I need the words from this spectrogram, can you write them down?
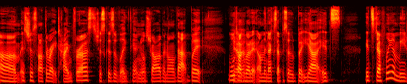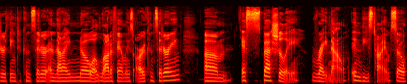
Um, it's just not the right time for us, just because of like Daniel's job and all that. But we'll talk about it on the next episode. But yeah, it's it's definitely a major thing to consider, and that I know a lot of families are considering, um, especially right now in these times. So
